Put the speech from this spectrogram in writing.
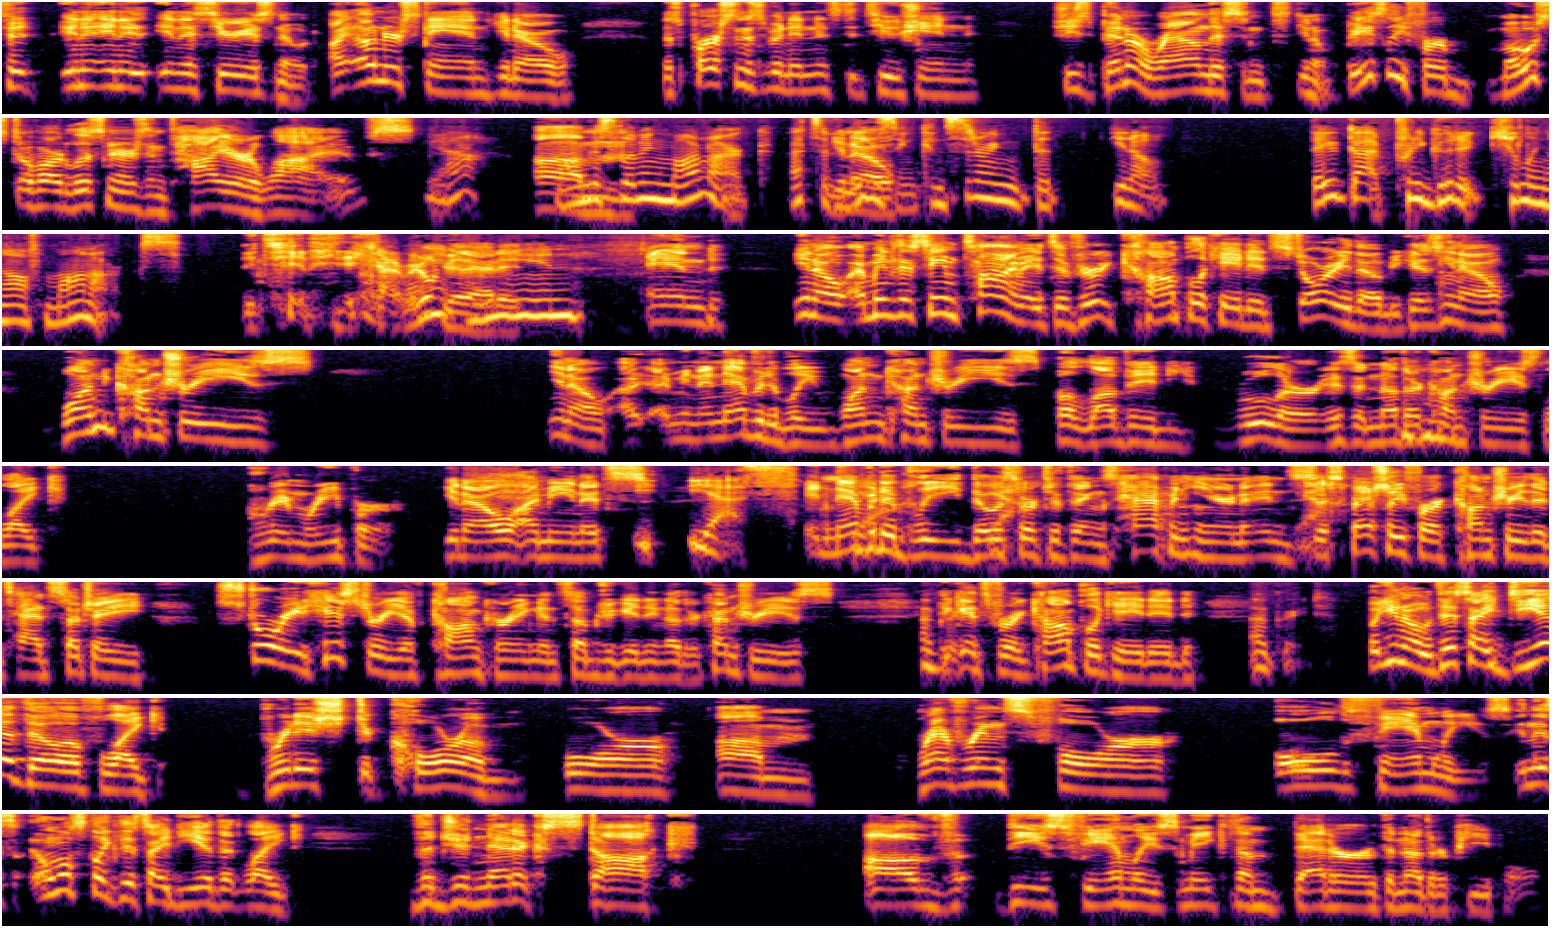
to in a, in a, in a serious note i understand you know this person has been an institution she's been around this and you know basically for most of our listeners entire lives yeah um longest living monarch that's you know- amazing considering that you know they got pretty good at killing off monarchs. It did. He got real good I at it. and you know i mean at the same time it's a very complicated story though because you know one country's you know i, I mean inevitably one country's beloved ruler is another Mhm. country's like grim reaper you know? I mean it's yes. inevitably those Yeah. sorts of things happen here and, and Yeah. especially for a country that's had such a storied history of conquering and subjugating other countries Yeah. it gets very complicated agreed but you know, this idea though of like British decorum or um reverence for old families and this almost like this idea that like the genetic stock of these families make them better than other people.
